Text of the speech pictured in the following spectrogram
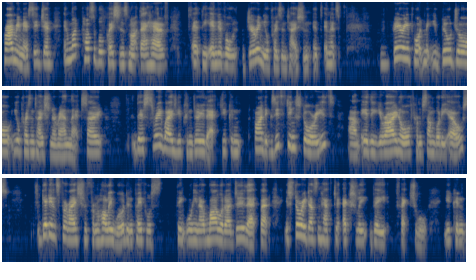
primary message and, and what possible questions might they have at the end of or during your presentation? It, and it's very important that you build your, your presentation around that. So there's three ways you can do that. You can find existing stories, um, either your own or from somebody else, get inspiration from Hollywood, and people think, well, you know, why would I do that? But your story doesn't have to actually be factual. You can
